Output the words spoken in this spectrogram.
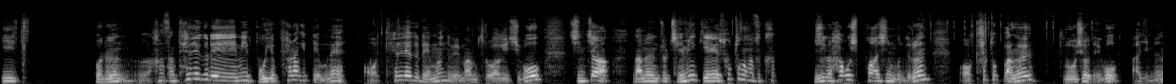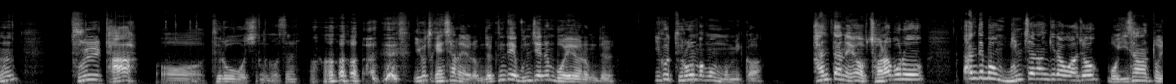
이 거는 어, 항상 텔레그램이 보기가 편하기 때문에 어, 텔레그램은 웬만하면 들어가 계시고 진짜 나는 좀 재미있게 소통하면서 카- 주식을 하고 싶어 하시는 분들은 어, 카톡방을 들어오셔도 되고 아니면은 둘다 어, 들어오시는 것을. 이것도 괜찮아요 여러분들. 근데 문제는 뭐예요 여러분들? 이거 들어오는 방법은 뭡니까? 간단해요. 전화번호 딴 데 보면 문자 남기라고 하죠? 뭐 이상한 또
